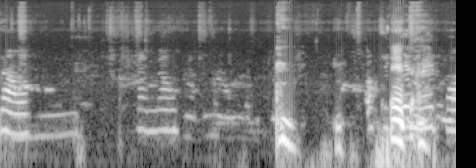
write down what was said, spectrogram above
เน่ามันเน่าออกซินี่เจนไม่พอ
